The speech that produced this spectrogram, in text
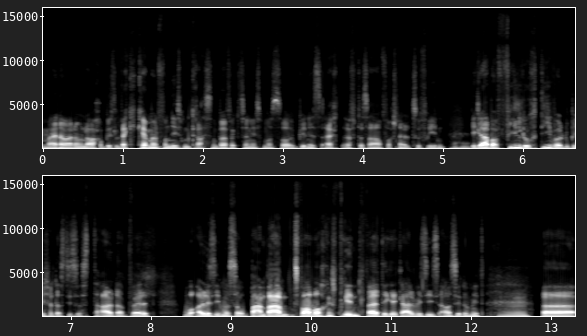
meiner Meinung nach ein bisschen weggekommen von diesem krassen Perfektionismus. So. Ich bin jetzt echt öfters auch einfach schnell zufrieden. Mhm. Ich glaube auch viel durch die, weil du bist halt aus dieser Startup-Welt, wo alles immer so bam, bam, zwei Wochen Sprint, fertig, egal wie es aussieht damit. Mhm. Äh,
